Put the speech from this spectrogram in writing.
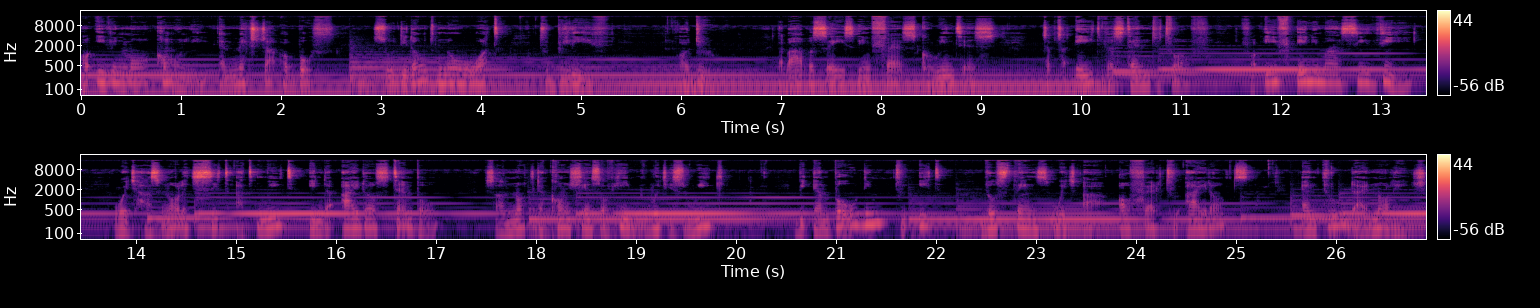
or even more commonly a mixture of both so they don't know what to believe or do the bible says in first corinthians chapter 8 verse 10 to 12 For if any man see thee, which has knowledge, sit at meat in the idol's temple, shall not the conscience of him which is weak be emboldened to eat those things which are offered to idols? And through thy knowledge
